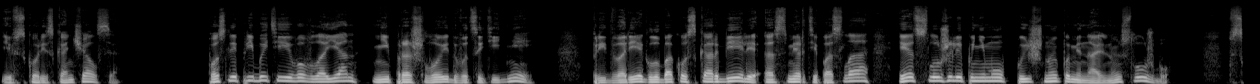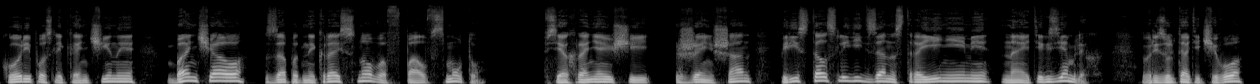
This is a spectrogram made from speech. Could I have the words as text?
и вскоре скончался. После прибытия его в Лаян не прошло и двадцати дней. При дворе глубоко скорбели о смерти посла и отслужили по нему пышную поминальную службу. Вскоре после кончины Банчао, западный край, снова впал в смуту. Всеохраняющий Жень Шан перестал следить за настроениями на этих землях, в результате чего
